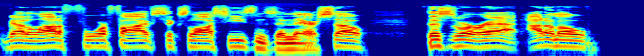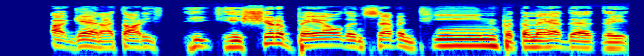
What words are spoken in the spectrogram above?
We got a lot of four, five, six loss seasons in there. So this is where we're at. I don't know again, I thought he he he should have bailed in 17, but then they had that they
